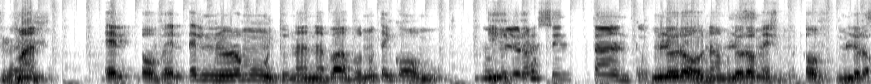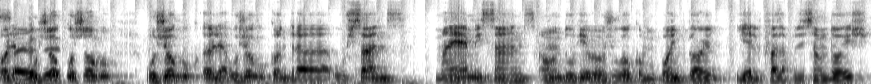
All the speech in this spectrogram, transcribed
Né? Mano, ele, ouve, ele, ele melhorou muito na, na Bubble, não tem como. Não E- melhorou assim tanto. Melhorou, não, melhorou mesmo. Ouve, melhorou. Olha, Saiu o de- jogo, o jogo, o jogo, olha, o jogo contra os Suns, Miami Suns, onde o Hero jogou como point guard e ele que faz a posição 2,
